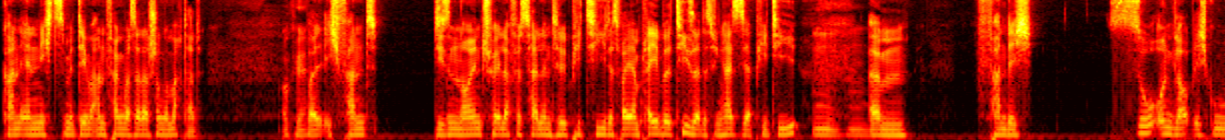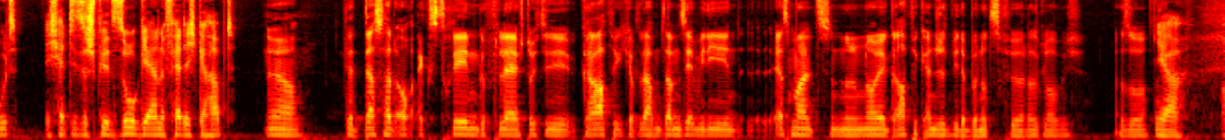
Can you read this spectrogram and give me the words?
kann er nichts mit dem anfangen, was er da schon gemacht hat. Okay. Weil ich fand diesen neuen Trailer für Silent Hill PT, das war ja ein Playable Teaser, deswegen heißt es ja PT, Mhm. ähm, fand ich so unglaublich gut. Ich hätte dieses Spiel so gerne fertig gehabt. Ja. Das hat auch extrem geflasht durch die Grafik. Ich glaube, da haben, da haben sie irgendwie die erstmals eine neue Grafik-Engine wieder benutzt für, das glaube ich. Also, Ja. Oh,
